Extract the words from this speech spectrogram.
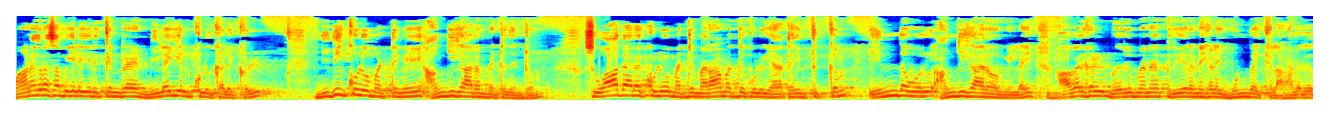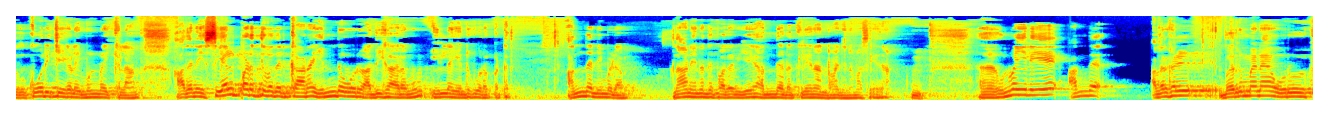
மாநகர சபையில் இருக்கின்ற நிலையியல் குழுக்களுக்குள் நிதிக்குழு மட்டுமே அங்கீகாரம் பெற்றதென்றும் சுகாதார குழு மற்றும் மராமத்து குழு அனைத்துக்கும் எந்த ஒரு அங்கீகாரமும் இல்லை. அவர்கள் வெறுமன பிரேரணைகளை முன்வைக்கலாம் அவரது கோரிக்கைகளை முன்வைக்கலாம். அதனை செயல்படுத்துவதற்கான எந்த ஒரு அதிகாரமும் இல்லை என்று கூறப்பட்டது. அந்த நிமிடம் நான் எனது பதவியை அந்த இடத்திலே நான் ராஜினாமா செய்தேன். உண்மையிலேயே அந்த அவர்கள் வெறுமன ஒரு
